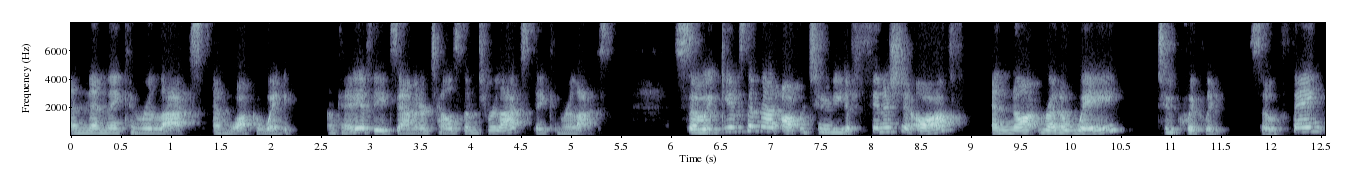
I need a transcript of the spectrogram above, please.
And then they can relax and walk away. Okay, if the examiner tells them to relax, they can relax. So it gives them that opportunity to finish it off and not run away too quickly. So thank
